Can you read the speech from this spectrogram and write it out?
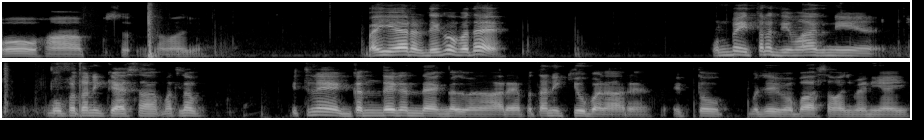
ओ हाँ समझ गया। भाई यार देखो पता है? उनमें इतना दिमाग नहीं है। वो पता नहीं कैसा मतलब इतने गंदे गंदे एंगल बना रहे हैं, पता नहीं क्यों बना रहे हैं। एक तो मुझे वबा समझ में नहीं आई।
